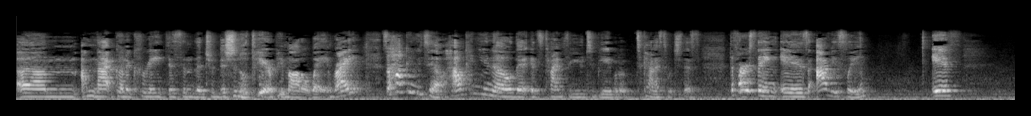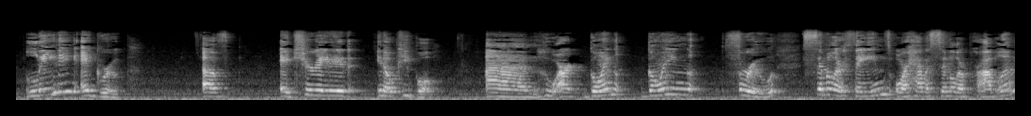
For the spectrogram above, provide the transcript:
um, I'm not going to create this in the traditional therapy model way, right? So, how can you tell? How can you know that it's time for you to be able to, to kind of switch this? The first thing is obviously if leading a group of a curated, you know, people um, who are going going through similar things or have a similar problem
